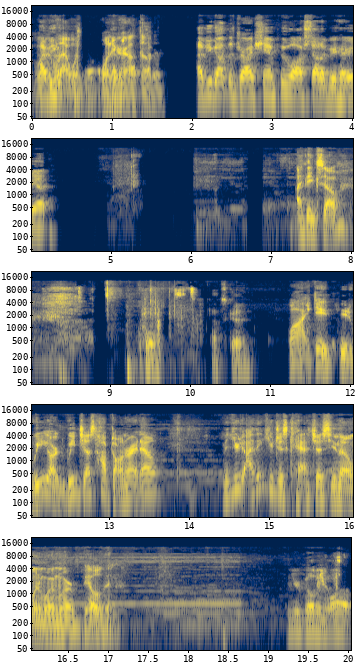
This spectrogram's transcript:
Whatever, you- that one, one have ear you- out the other. have you got the dry shampoo washed out of your hair yet? I think so. Cool. That's good. Why, dude? Dude, we are we just hopped on right now. I mean, you. I think you just catch us, you know, when when we're building. You're building what?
